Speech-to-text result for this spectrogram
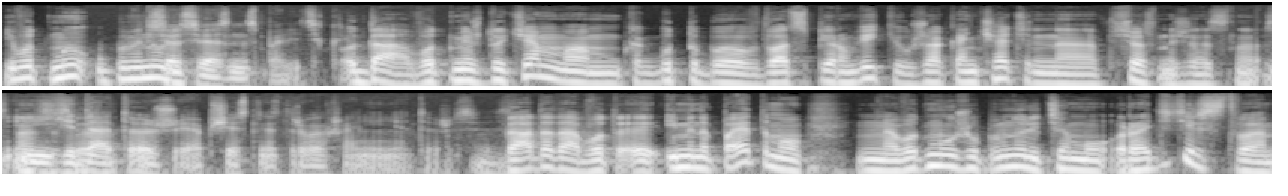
И вот мы упомянули... Все связано с политикой. Да, вот между тем, как будто бы в 21 веке уже окончательно все начинается... И еда тоже, и общественное здравоохранение тоже Да-да-да, вот э, именно поэтому вот мы уже упомянули тему родительства,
